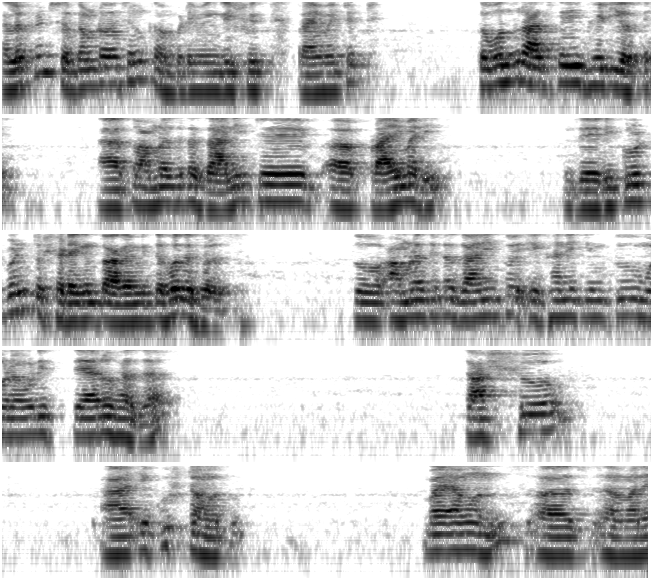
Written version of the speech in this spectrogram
Hello friends welcome to channel competitive English with primated তো বন্ধুরা, আজকের এই ভিডিওতে তো আমরা যেটা জানি যে প্রাইমারি যে রিক্রুটমেন্ট তো সেটা কিন্তু আগামীতে হতে চলেছে। তো আমরা যেটা জানি, তো এখানে কিন্তু মোটামুটি তেরো হাজার চারশো একুশটা মতো বা এমন মানে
